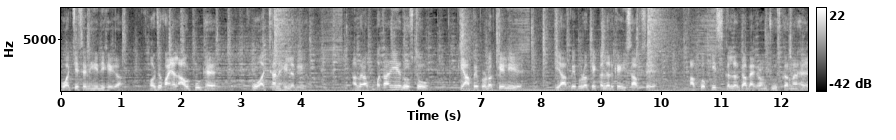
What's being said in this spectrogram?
वो अच्छे से नहीं दिखेगा और जो फाइनल आउटपुट है, वो अच्छा नहीं लगेगा। अगर आपको पता नहीं है दोस्तों कि आपके प्रोडक्ट के लिए या आपके प्रोडक्ट के कलर के हिसाब से आपको किस कलर का बैकग्राउंड चूज़ करना है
